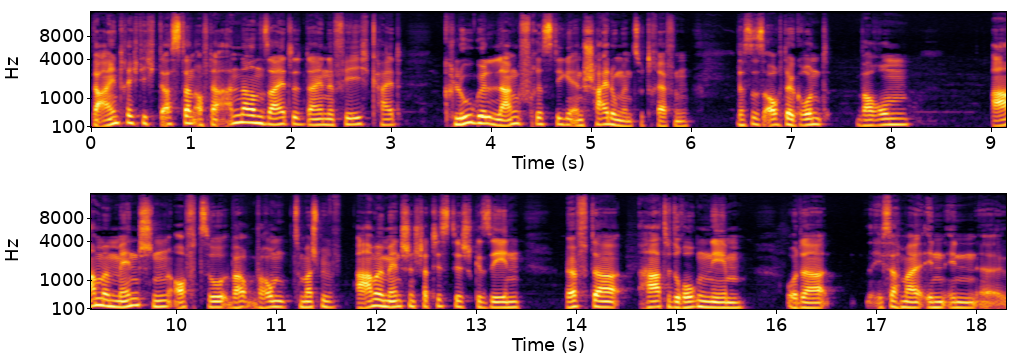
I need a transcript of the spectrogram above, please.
beeinträchtigt das dann auf der anderen Seite deine Fähigkeit, kluge, langfristige Entscheidungen zu treffen. Das ist auch der Grund, warum arme Menschen oft so, warum zum Beispiel arme Menschen statistisch gesehen öfter harte Drogen nehmen oder ich sag mal in, in äh,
